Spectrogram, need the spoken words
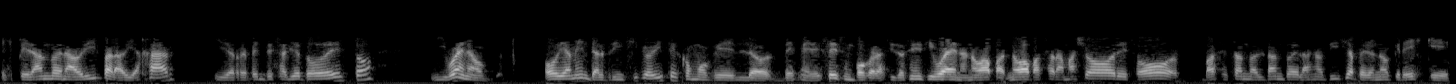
esperando en abril para viajar y de repente salió todo esto. Y bueno, obviamente al principio, viste, es como que lo desmereces un poco la situación y dices, bueno, no va, a, no va a pasar a mayores o vas estando al tanto de las noticias, pero no crees que,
